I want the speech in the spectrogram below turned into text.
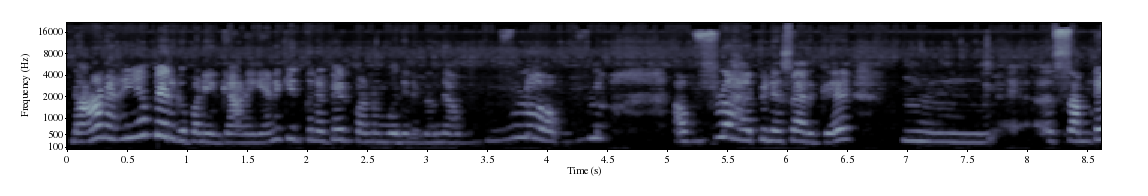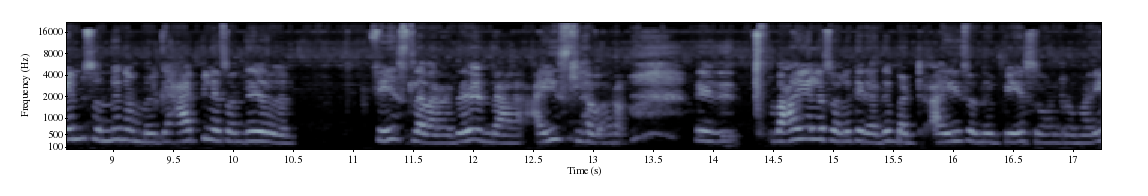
நான் நிறைய பேருக்கு பண்ணியிருக்கேன். ஆனால் எனக்கு இத்தனை பேர் பண்ணும்போது எனக்கு வந்து அவ்வளோ அவ்வளோ அவ்வளோ ஹாப்பினஸ்ஸாக இருக்குது சம்டைம்ஸ் வந்து நம்மளுக்கு ஹாப்பினஸ் வந்து ஃபேஸில் வராது. இந்த ஐஸில் வரும். இது வாயால சொல்ல தெரியாது. பட் ஐஸ் வந்து பேசுன்ற மாதிரி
